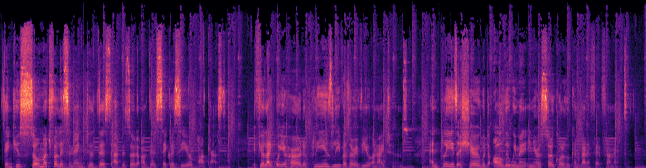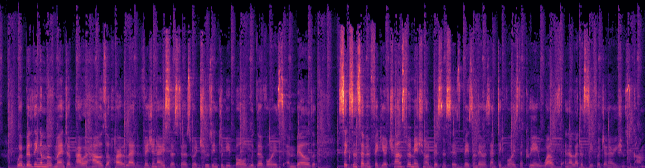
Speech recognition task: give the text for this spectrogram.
Thank you so much for listening to this episode of the Sacred CEO podcast. If you like what you heard, please leave us a review on iTunes. And please share it with all the women in your circle who can benefit from it. We're building a movement of powerhouse, heart led, visionary sisters who are choosing to be bold with their voice and build six and seven figure transformational businesses based on their authentic voice that create wealth and a legacy for generations to come.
